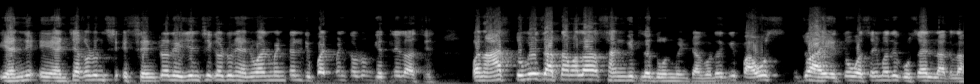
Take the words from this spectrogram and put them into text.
यांनी यांच्याकडून से- सेंट्रल एजन्सीकडून एन्व्हायरमेंटल डिपार्टमेंटकडून घेतलेलं घेतलेला असेल पण आज तुम्हीच आता मला सांगितलं दोन मिनिटं अगोदर की पाऊस जो आहे तो वसईमध्ये घुसायला लागला.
